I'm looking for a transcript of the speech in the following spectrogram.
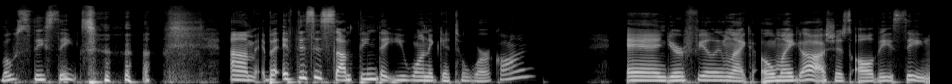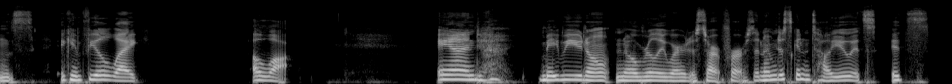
most of these things. um, but if this is something that you want to get to work on and you're feeling like, oh my gosh, it's all these things, it can feel like a lot. And maybe you don't know really where to start first. And I'm just going to tell you it's it's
